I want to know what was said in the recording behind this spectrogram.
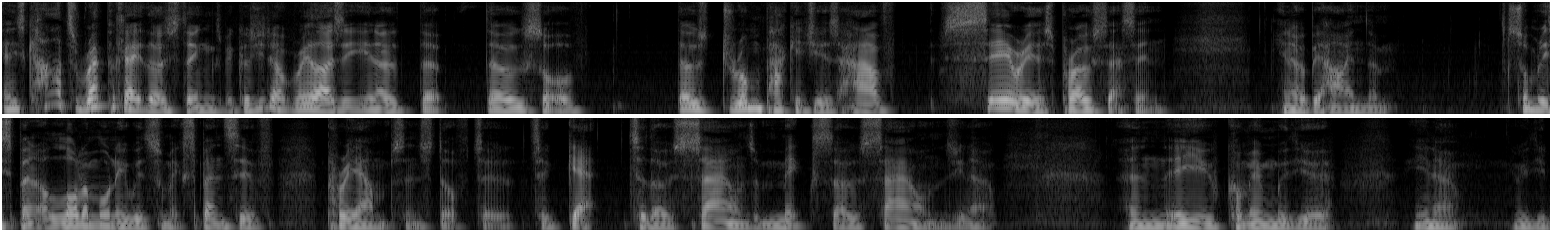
and it's hard to replicate those things because you don't realize it. You know that those sort of those drum packages have serious processing, you know, behind them. Somebody spent a lot of money with some expensive preamps and stuff to to get to those sounds and mix those sounds, you know. And here you come in with your, you know, with your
